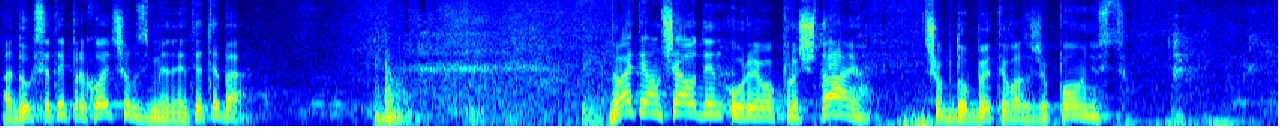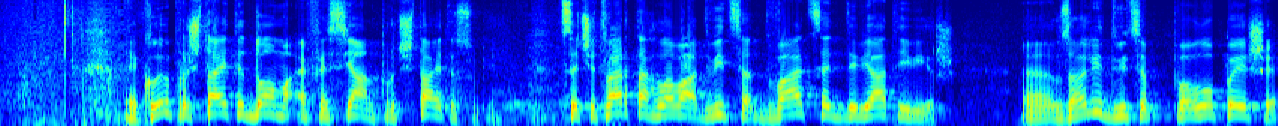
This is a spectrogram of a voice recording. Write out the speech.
а Дух Святий приходить, щоб змінити тебе. Давайте я вам ще один уривок прочитаю, щоб добити вас вже повністю. Е, Коли ви прочитаєте вдома Ефесян, прочитайте собі. Це 4 глава, дивіться, 29 вірш. Е, Взагалі, дивіться, Павло пише:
